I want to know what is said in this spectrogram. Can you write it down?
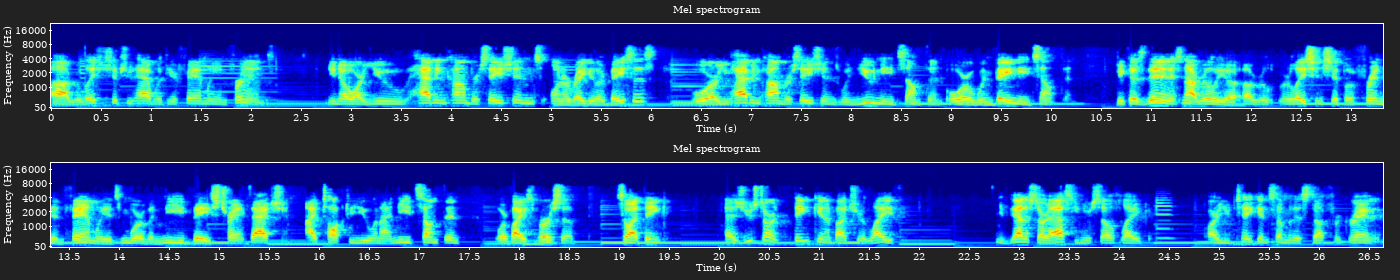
uh, relationships you have with your family and friends. You know, are you having conversations on a regular basis, or are you having conversations when you need something or when they need something? Because then it's not really a, a relationship of friend and family. It's more of a need based transaction. I talk to you when I need something, or vice versa. So I think as you start thinking about your life, you've got to start asking yourself, like, are you taking some of this stuff for granted?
